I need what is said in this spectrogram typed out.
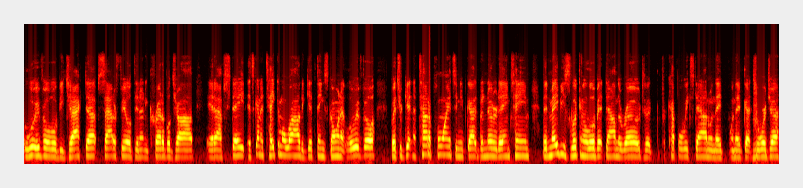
Louisville will be jacked up. Satterfield did an incredible job at App State. It's going to take them a while to get things going at Louisville, but you're getting a ton of points, and you've got the Notre Dame team that maybe is looking a little bit down the road to a couple weeks down when they when they've got mm-hmm. Georgia.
